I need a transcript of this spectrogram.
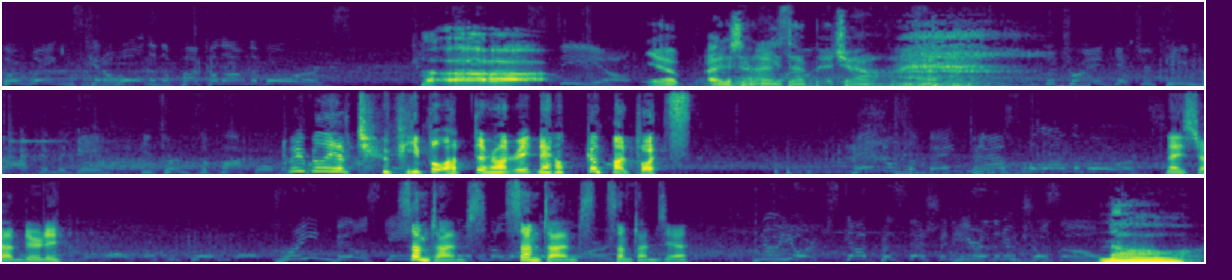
The wings get a hold of the puck along the boards. Uh, Steal. Yep, I just had to get that bitch out. to try and get your team back in the game. He turns the puck over. Do we really have two people up there on right now? Come on, boys. Handles the bank pass from along the boards. Nice job, Dirty. Sometimes. possession along the Sometimes. Sometimes, yeah. New York's got possession here in the neutral zone. No.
